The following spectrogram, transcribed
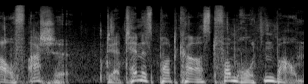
Auf Asche, der Tennis-Podcast vom Roten Baum.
